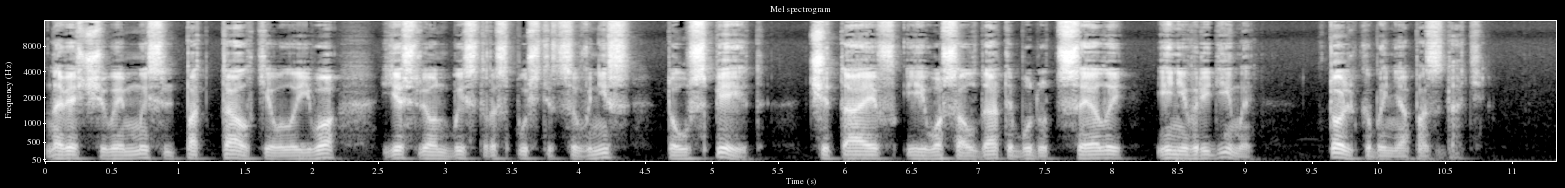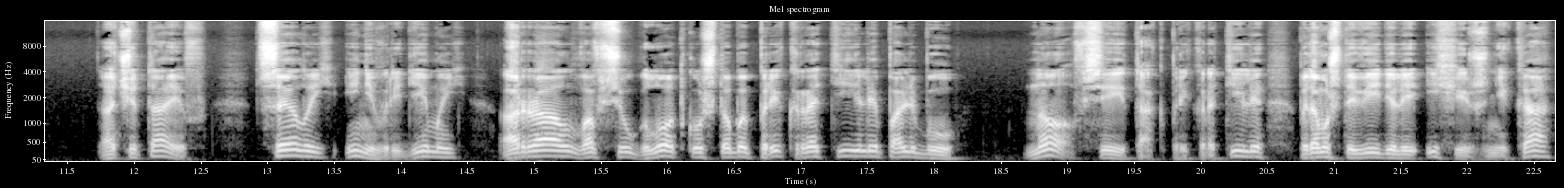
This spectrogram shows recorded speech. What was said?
Навязчивая мысль подталкивала его, если он быстро спустится вниз, то успеет. Читаев и его солдаты будут целы и невредимы, только бы не опоздать. А Читаев, целый и невредимый, орал во всю глотку, чтобы прекратили пальбу. Но все и так прекратили, потому что видели и хижника,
